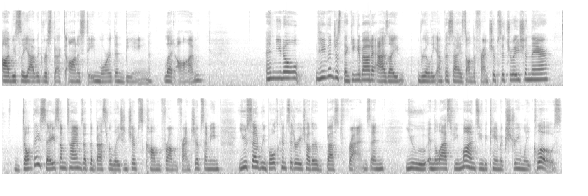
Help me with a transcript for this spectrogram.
obviously I would respect honesty more than being led on. And you know, even just thinking about it as I really emphasized on the friendship situation there, don't they say sometimes that the best relationships come from friendships? I mean, you said we both consider each other best friends, and you, in the last few months, you became extremely close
